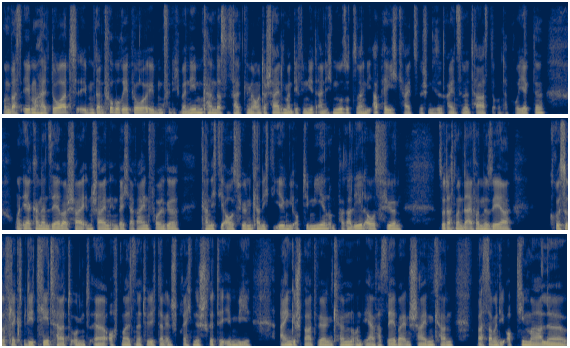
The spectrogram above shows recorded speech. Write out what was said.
Und was eben halt dort eben dann Turborepo eben für dich übernehmen kann, dass es halt genau unterscheidet. Man definiert eigentlich nur sozusagen die Abhängigkeit zwischen diesen einzelnen Tasks unter Projekte. Und er kann dann selber entscheiden, in welcher Reihenfolge kann ich die ausführen, kann ich die irgendwie optimieren und parallel ausführen, sodass man da einfach eine sehr größere Flexibilität hat und äh, oftmals natürlich dann entsprechende Schritte irgendwie eingespart werden können und er einfach selber entscheiden kann, was aber die optimale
